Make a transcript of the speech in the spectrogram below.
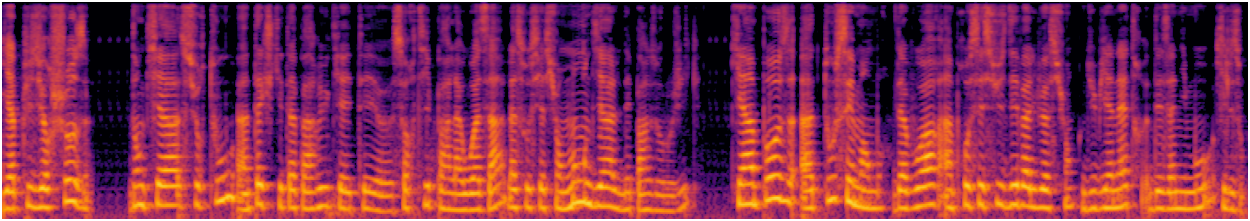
Il y a plusieurs choses. Donc il y a surtout un texte qui est apparu, qui a été euh, sorti par la WASA, l'Association mondiale des parcs zoologiques, qui impose à tous ses membres d'avoir un processus d'évaluation du bien-être des animaux qu'ils ont.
